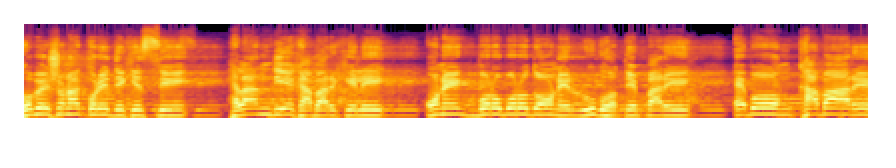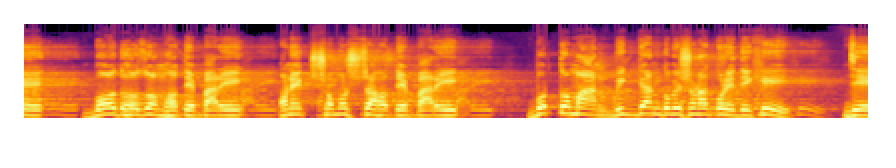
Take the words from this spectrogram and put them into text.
গবেষণা করে দেখেছে, হেলান দিয়ে খাবার খেলে অনেক বড় বড় ধরনের রোগ হতে পারে এবং খাবারে বদ হজম হতে পারে, অনেক সমস্যা হতে পারে। বর্তমান বিজ্ঞান গবেষণা করে দেখে যে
